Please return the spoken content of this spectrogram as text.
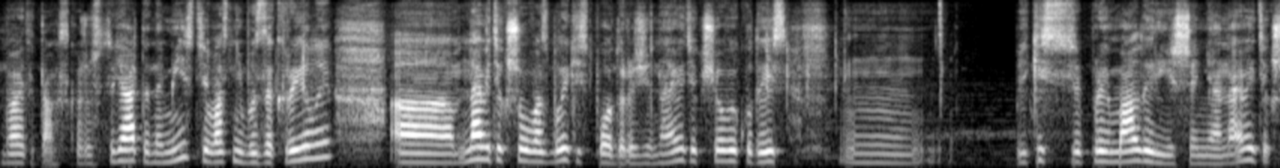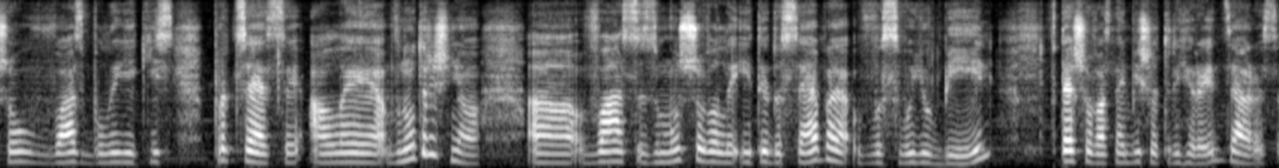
Давайте так скажу. Стояти на місці, вас ніби закрили. Навіть якщо у вас були якісь подорожі, навіть якщо ви кудись. Якісь приймали рішення, навіть якщо у вас були якісь процеси, але внутрішньо вас змушували йти до себе в свою біль, в те, що вас найбільше тригерить зараз,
